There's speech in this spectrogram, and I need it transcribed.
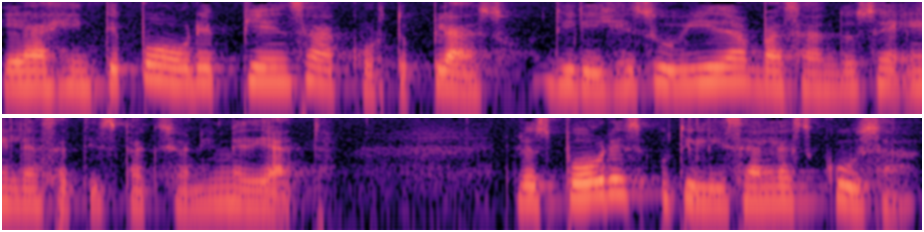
La gente pobre piensa a corto plazo, dirige su vida basándose en la satisfacción inmediata. Los pobres utilizan la excusa,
